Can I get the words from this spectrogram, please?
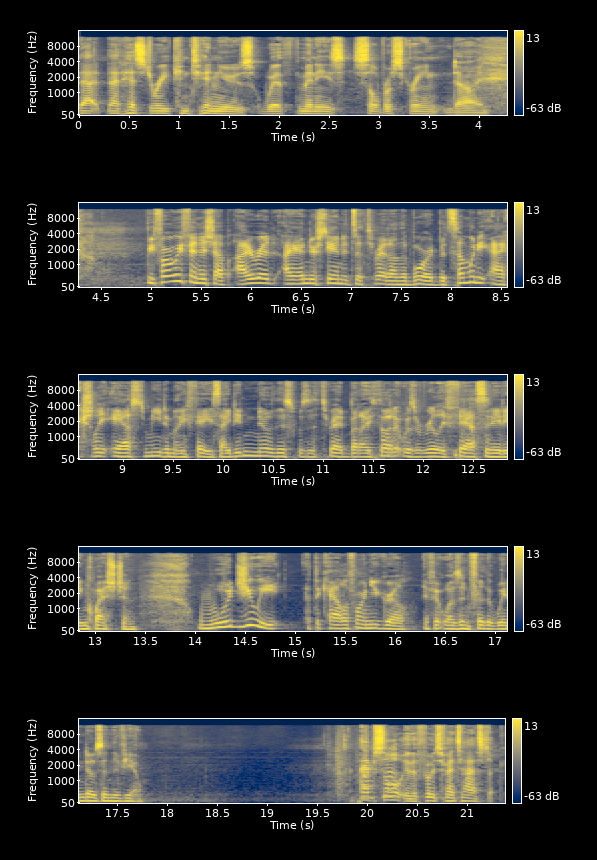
that that history continues with Minnie's Silver Screen Dine. Before we finish up, I read, I understand it's a thread on the board, but somebody actually asked me to my face. I didn't know this was a thread, but I thought it was a really fascinating question. Would you eat at the California Grill if it wasn't for the windows and the view? Absolutely, the food's fantastic.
